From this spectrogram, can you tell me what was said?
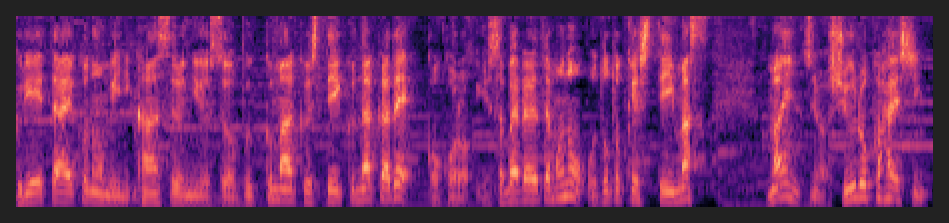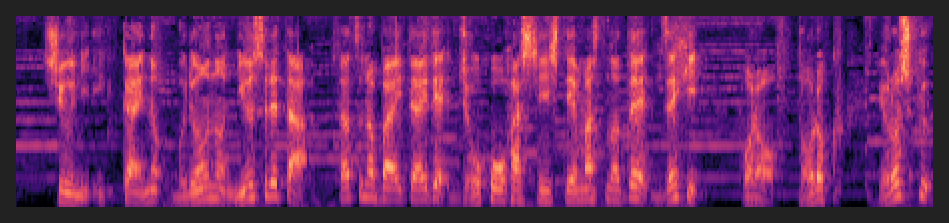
クリエイターエコノミーに関するニュースをブックマークしていく中で、心揺さぶられたものをお届けしています。毎日の収録配信、週に1回の無料のニュースレター、2つの媒体で情報を発信していますので、ぜひ、フォロー、登録、よろしく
